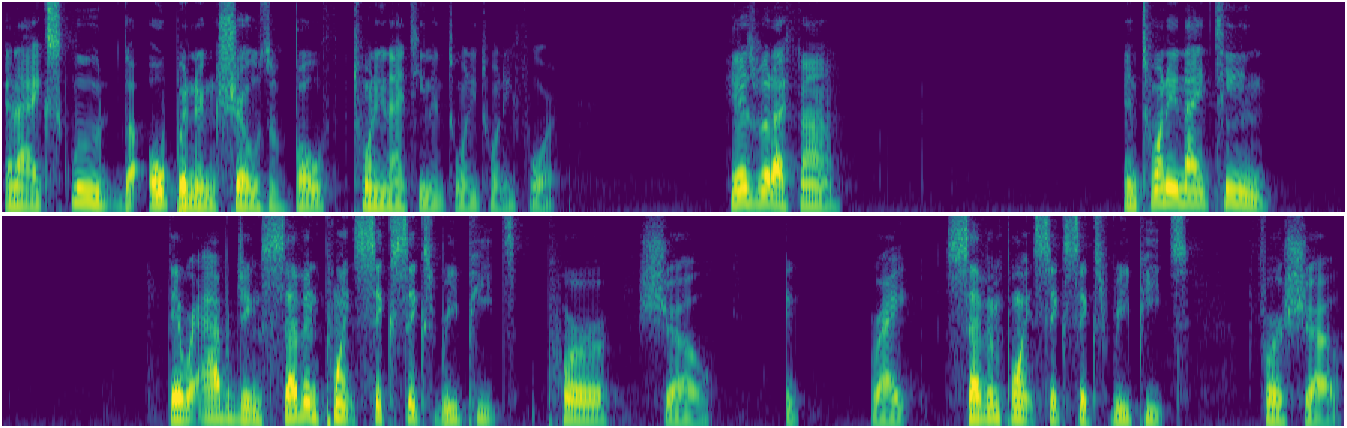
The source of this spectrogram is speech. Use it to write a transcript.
And I exclude the opening shows of both 2019 and 2024. Here's what I found. In 2019, they were averaging 7.66 repeats per show, right? 7.66 repeats per show,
